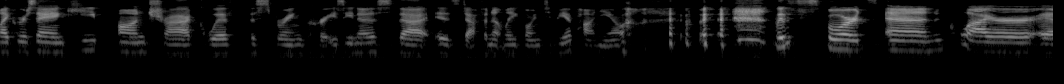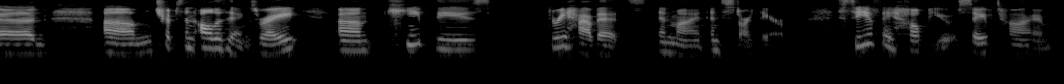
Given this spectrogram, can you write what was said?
like we are saying, keep on track with the spring craziness that is definitely going to be upon you with sports and choir and um, trips and all the things, right? Um, keep these three habits in mind and start there. See if they help you save time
